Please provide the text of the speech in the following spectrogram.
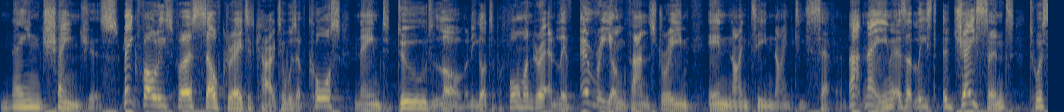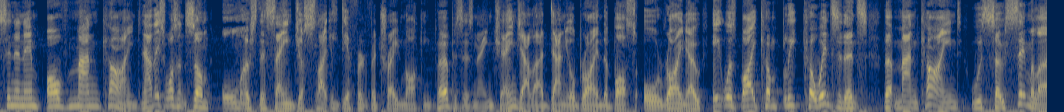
name changes. Mick Foley's first self created character was, of course, named Dude Love, and he got to perform under it and live every young fan's dream in 1997. That name is at least adjacent to a synonym of mankind. Now, this wasn't some almost the same, just slightly different for trademarking purposes name change, a la Daniel Bryan the Boss or Rhino. It was by complete coincidence that mankind was so similar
